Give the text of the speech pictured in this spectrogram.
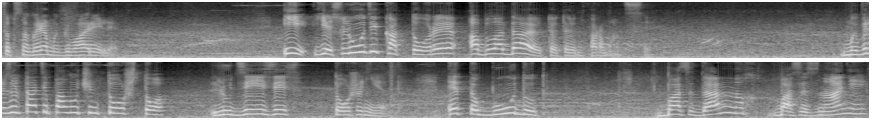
собственно говоря, мы говорили. И есть люди, которые обладают этой информацией. Мы в результате получим то, что людей здесь тоже нет. Это будут базы данных, базы знаний,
